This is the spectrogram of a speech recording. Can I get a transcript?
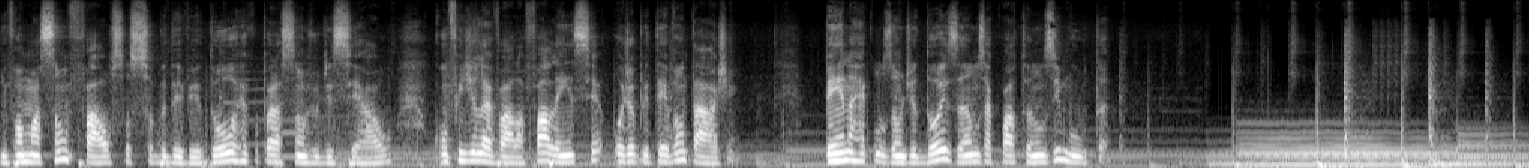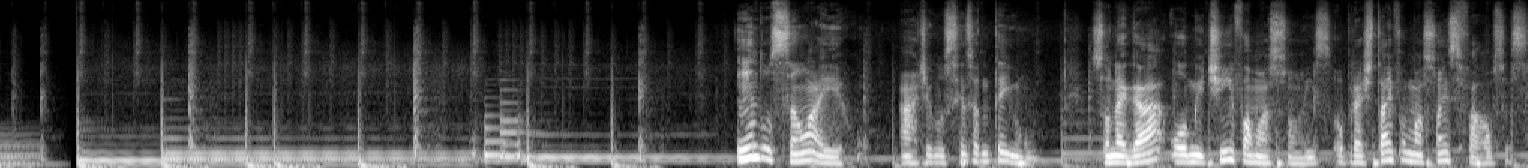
informação falsa sobre o devedor ou recuperação judicial, com fim de levá-la à falência ou de obter vantagem. Pena reclusão de dois anos a quatro anos e multa. Indução a erro. Artigo 171 sonegar ou omitir informações ou prestar informações falsas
